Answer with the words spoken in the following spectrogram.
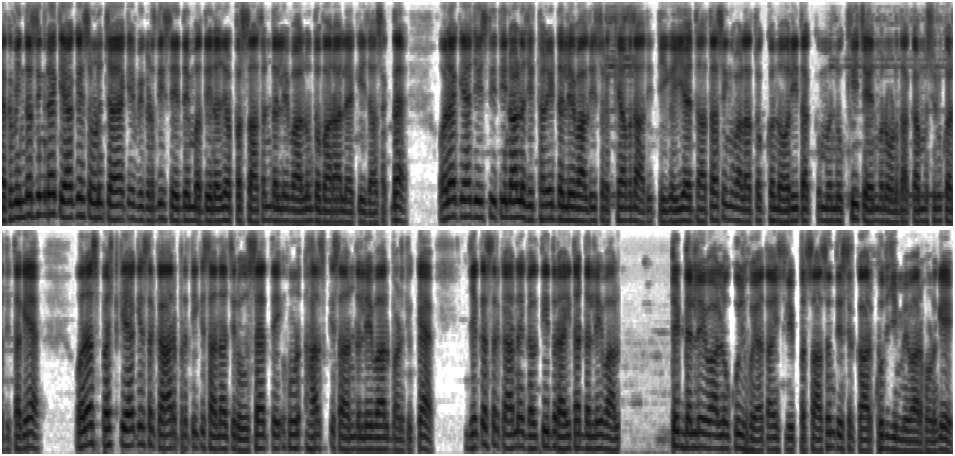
ਲਖਵਿੰਦਰ ਸਿੰਘ ਨੇ ਕਿਹਾ ਕਿ ਸੁਣ ਚਾਹਿਆ ਕਿ ਵਿਗੜਦੀ ਸਿਹਤ ਦੇ ਮੱਦੇਨਜ਼ਰ ਪ੍ਰਸ਼ਾਸਨ ਡੱਲੇਵਾਲ ਨੂੰ ਦੁਬਾਰਾ ਲੈ ਕੇ ਜਾ ਸਕਦਾ ਹੈ। ਉਹਨਾਂ ਕਿਹਾ ਜਿਸ ਸਥਿਤੀ ਨਾਲ ਨਜਿੱਠਣ ਲਈ ਡੱਲੇਵਾਲ ਦੀ ਸੁਰੱਖਿਆ ਵਧਾ ਦਿੱਤੀ ਗਈ ਹੈ। ਦਾਤਾ ਸਿੰਘ ਵਾਲਾ ਤੋਂ ਖਨੌਰੀ ਤੱਕ ਮਨੁੱਖੀ ਚੈਨ ਬਣਾਉਣ ਦਾ ਕੰਮ ਸ਼ੁਰੂ ਕਰ ਦਿੱਤਾ ਗਿਆ ਹੈ। ਉਹਨਾਂ ਸਪਸ਼ਟ ਕਿਹਾ ਕਿ ਸਰਕਾਰ ਪ੍ਰਤੀ ਕਿਸਾਨਾਂ 'ਚ ਰੋਸ ਹੈ ਤੇ ਹੁਣ ਹਰ ਕਿਸਾਨ ਡੱਲੇਵਾਲ ਬਣ ਚੁੱਕਾ ਹੈ। ਜੇਕਰ ਸਰਕਾਰ ਨੇ ਗਲਤੀ ਦੁਹਰਾਈ ਤਾਂ ਡੱਲੇਵਾਲ ਤੇ ਡੱਲੇਵਾਲ ਨੂੰ ਕੁਝ ਹੋਇਆ ਤਾਂ ਇਸ ਲਈ ਪ੍ਰਸ਼ਾਸਨ ਤੇ ਸਰਕਾਰ ਖੁਦ ਜ਼ਿੰਮੇਵਾਰ ਹੋਣਗੇ।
